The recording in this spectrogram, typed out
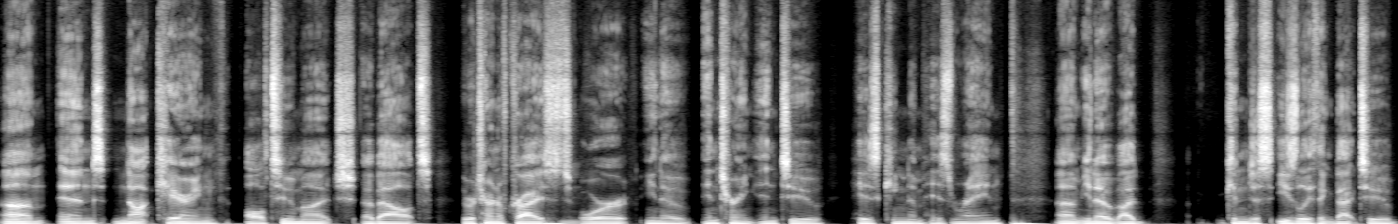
Um, and not caring all too much about the return of Christ Mm. or, you know, entering into his kingdom, his reign. Um, you know, I can just easily think back to,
